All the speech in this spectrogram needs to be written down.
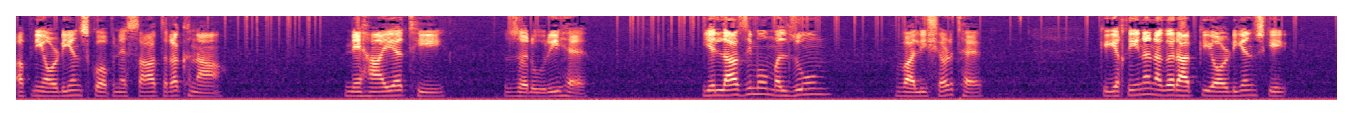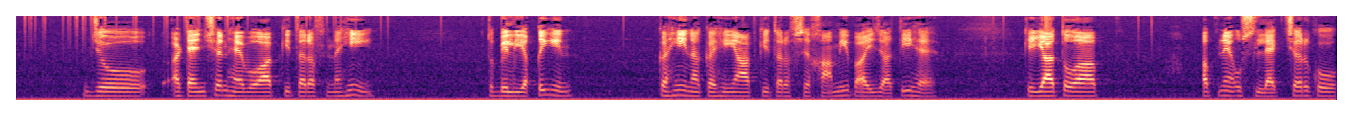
اپنی آڈینس کو اپنے ساتھ رکھنا نہایت ہی ضروری ہے۔ یہ لازم و ملزوم والی شرط ہے کہ یقیناً اگر آپ کی آڈینس کی جو اٹینشن ہے وہ آپ کی طرف نہیں تو بالیقین کہیں نہ کہیں آپ کی طرف سے خامی پائی جاتی ہے کہ یا تو آپ اپنے اس لیکچر کو،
